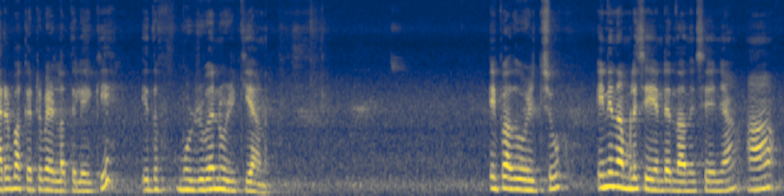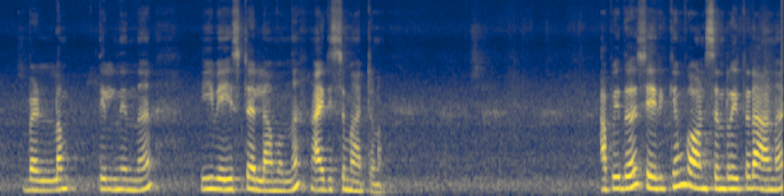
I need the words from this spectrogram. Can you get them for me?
അര ബക്കറ്റ് വെള്ളത്തിലേക്ക് ഇത് മുഴുവൻ ഒഴിക്കുകയാണ്. ഇപ്പോൾ അത് ഒഴിച്ചു. ഇനി നമ്മൾ ചെയ്യേണ്ടത് എന്താണെന്ന് വെച്ച് കഴിഞ്ഞാൽ ആ വെള്ളത്തിൽ നിന്ന് ഈ വേസ്റ്റ് എല്ലാം ഒന്ന് അരിച്ച് മാറ്റണം. അപ്പോൾ ഇത് ശരിക്കും കോൺസെൻട്രേറ്റഡ് ആണ്.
